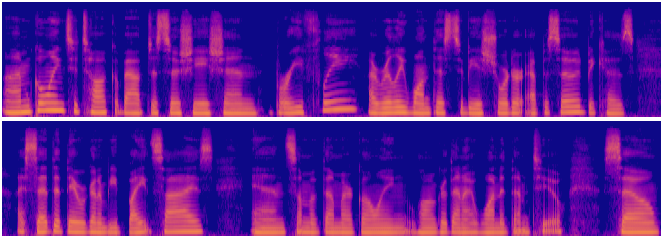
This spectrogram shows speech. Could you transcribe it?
I'm going to talk about dissociation briefly. I really want this to be a shorter episode because I said that they were going to be bite size, and some of them are going longer than I wanted them to. So,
